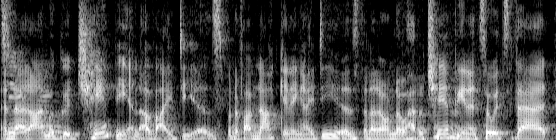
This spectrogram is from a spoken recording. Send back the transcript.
and that I'm a good champion of ideas. But if I'm not getting ideas, then I don't know how to champion mm-hmm. it. So it's that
